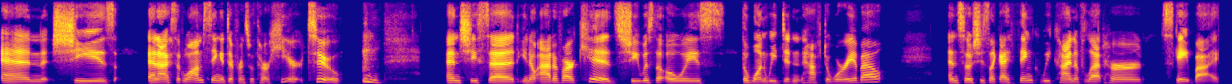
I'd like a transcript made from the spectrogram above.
And she's, and I said, Well, I'm seeing a difference with her here too. and she said, You know, out of our kids, she was the always the one we didn't have to worry about. And so she's like, I think we kind of let her skate by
